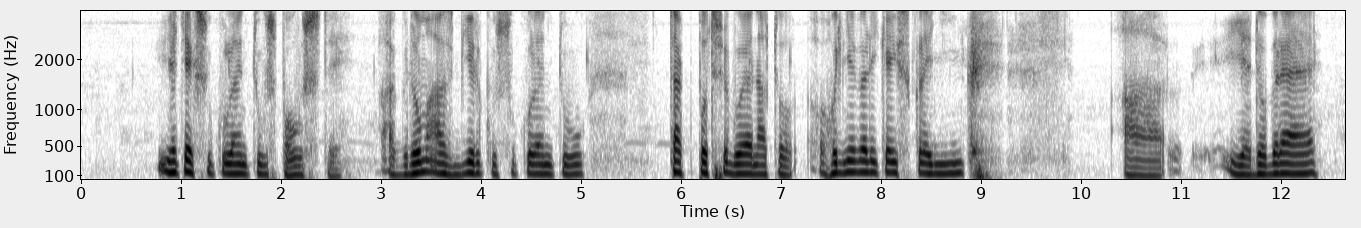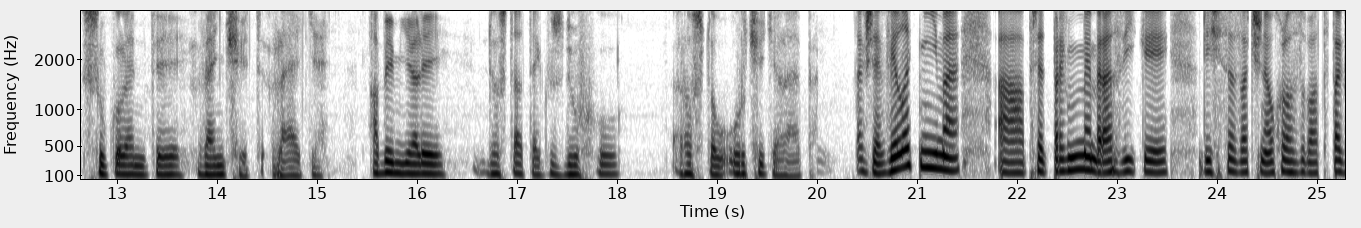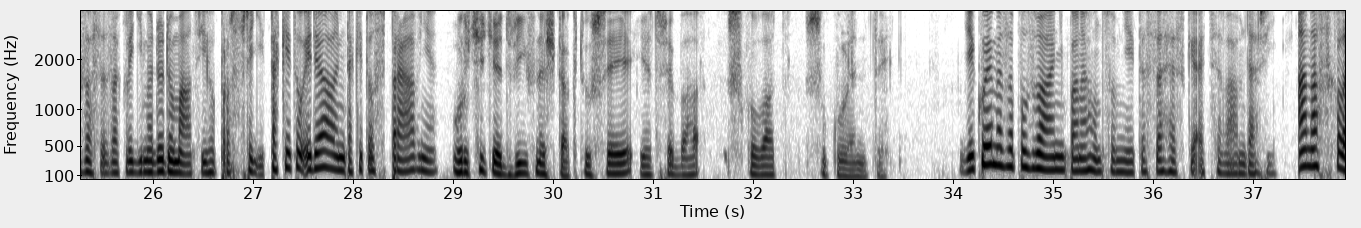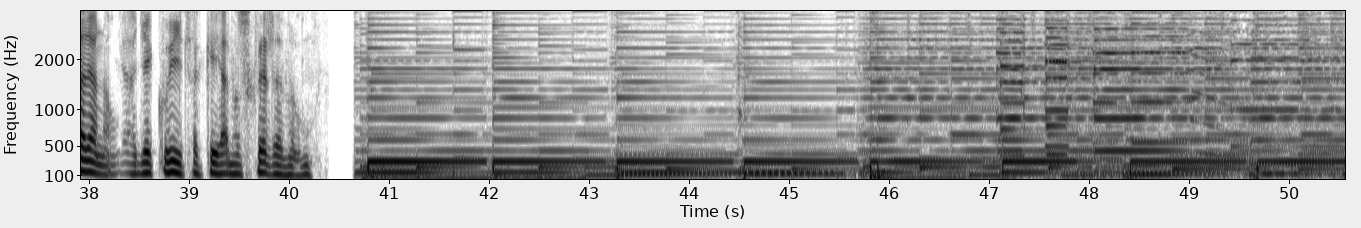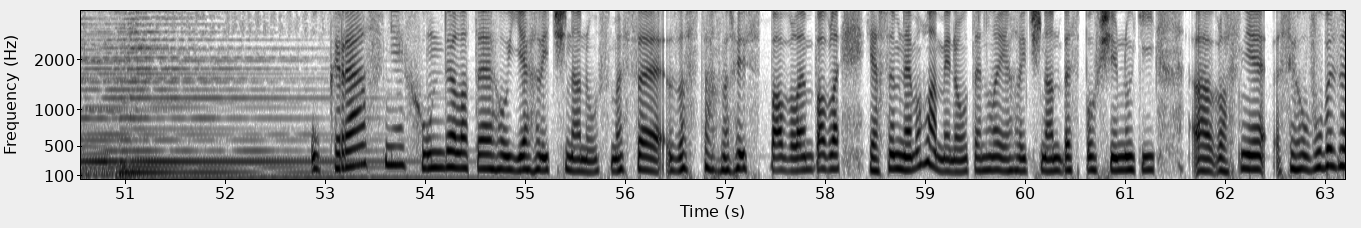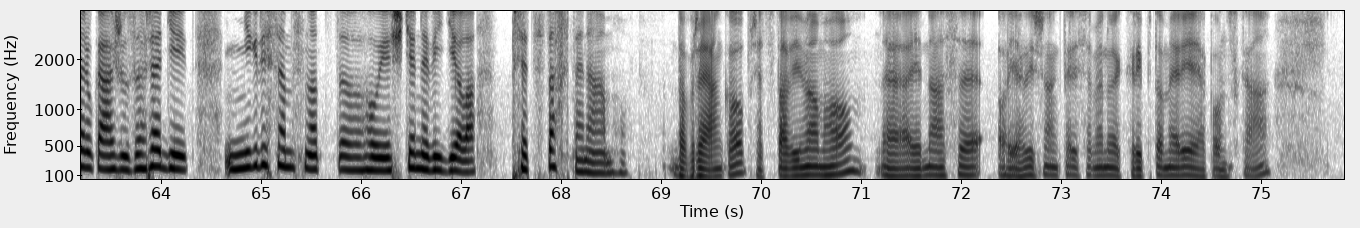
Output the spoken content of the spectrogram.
Je těch sukulentů spousty. A kdo má sbírku sukulentů, tak potřebuje na to hodně veliký skleník a je dobré sukulenty venčit v létě, aby měli dostatek vzduchu, rostou určitě lépe. Takže vyletníme a před prvními mrazíky, když se začne ochlazovat, tak zase zaklidíme do domácího prostředí. Tak je to ideální, tak je to správně. Určitě dřív než kaktusy je třeba schovat sukulenty. Děkujeme za pozvání, pane Honco, mějte se hezky, ať se vám daří. A naschledanou. Já děkuji taky a naschledanou. U krásně chundelatého jehličnanu jsme se zastavili s Pavlem. Pavle, já jsem nemohla minout tenhle jehličnan bez povšimnutí. Vlastně si ho vůbec nedokážu zařadit. Nikdy jsem snad ho ještě neviděla. Představte nám ho. Dobře, Janko, představím vám ho. Eh, jedná se o jehličnan, který se jmenuje Kryptomerie japonská,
